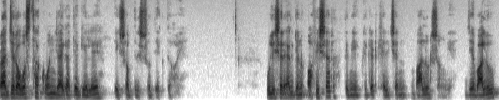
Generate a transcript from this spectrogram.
রাজ্যের অবস্থা কোন জায়গাতে গেলে এই সব দৃশ্য দেখতে হয়। পুলিশের একজন অফিসার, তিনি ক্রিকেট খেলছেন বালুর সঙ্গে। যে বালু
